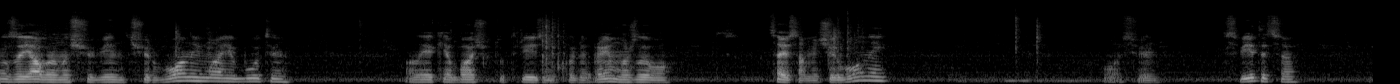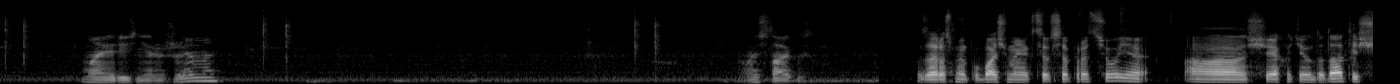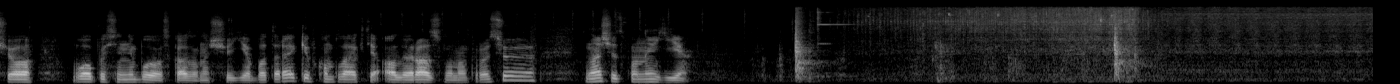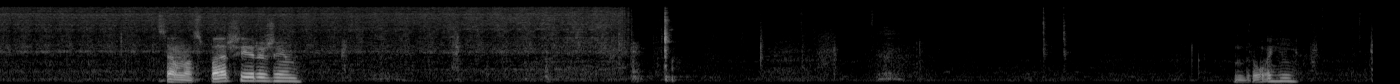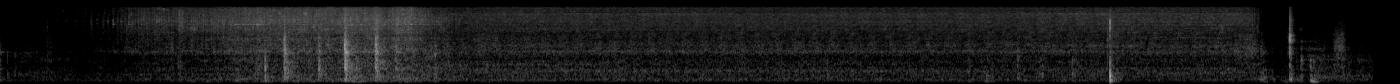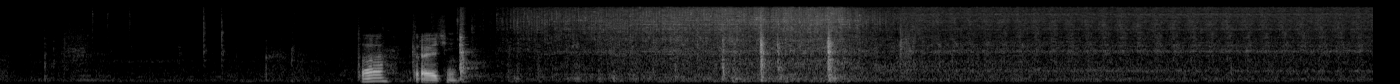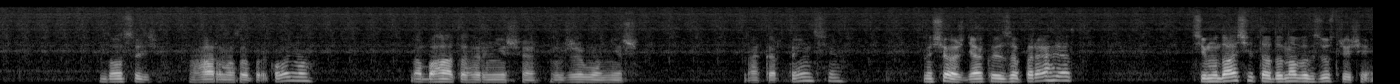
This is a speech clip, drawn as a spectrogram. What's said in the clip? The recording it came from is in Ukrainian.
Ну, заявлено, що він червоний має бути. Але як я бачу, тут різні кольори. Можливо, цей саме червоний. Ось він світиться. Має різні режими. Ось так. Зараз ми побачимо, як це все працює. А ще я хотів додати, що в описі не було сказано, що є батарейки в комплекті, але раз воно працює, значить вони є. Це у нас перший режим. Другий. Та третій. Досить гарно та прикольно. Набагато гарніше вживу, ніж на картинці. Ну що ж, дякую за перегляд. Всім удачі та до нових зустрічей!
